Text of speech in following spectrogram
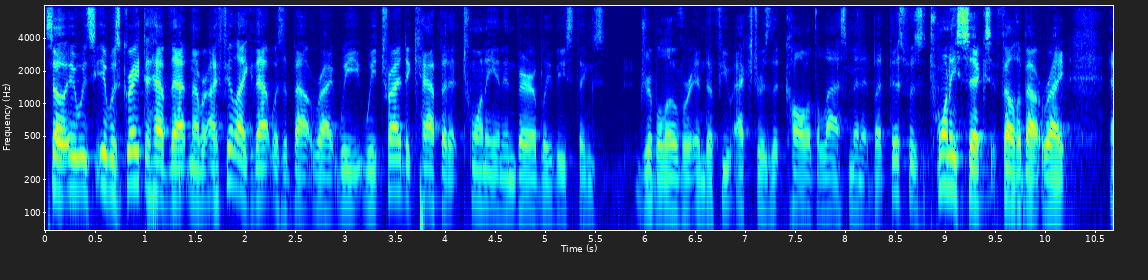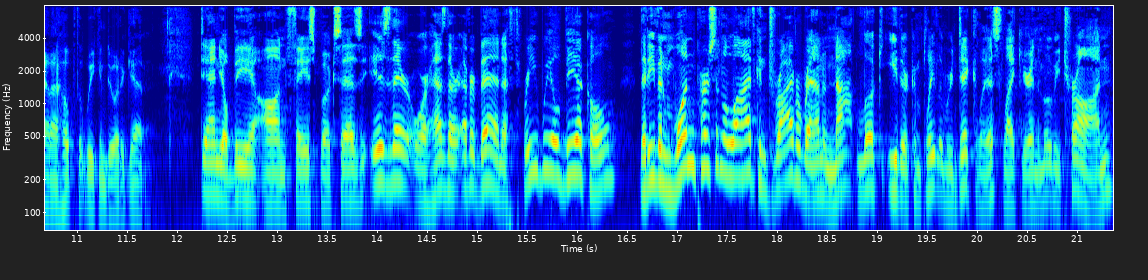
So it was it was great to have that number. I feel like that was about right. We we tried to cap it at 20, and invariably these things dribble over into a few extras that call at the last minute. But this was 26. It felt about right, and I hope that we can do it again. Daniel B. on Facebook says, Is there or has there ever been a three wheeled vehicle that even one person alive can drive around and not look either completely ridiculous, like you're in the movie Tron,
